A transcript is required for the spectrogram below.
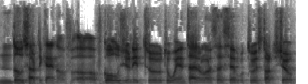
and those are the kind of of goals you need to to win a title. As I said to start the show.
